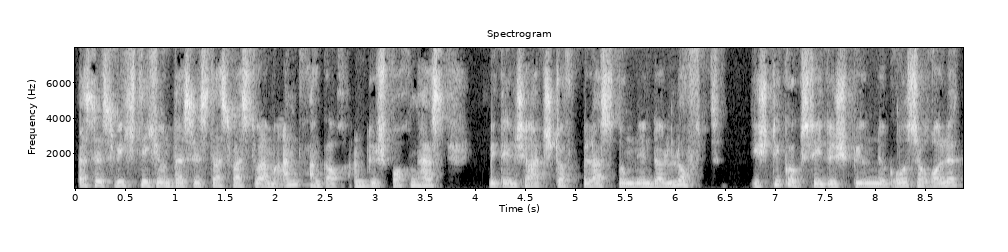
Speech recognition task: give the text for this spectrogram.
das ist wichtig und das ist das, was du am Anfang auch angesprochen hast mit den Schadstoffbelastungen in der Luft. Die Stickoxide spielen eine große Rolle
